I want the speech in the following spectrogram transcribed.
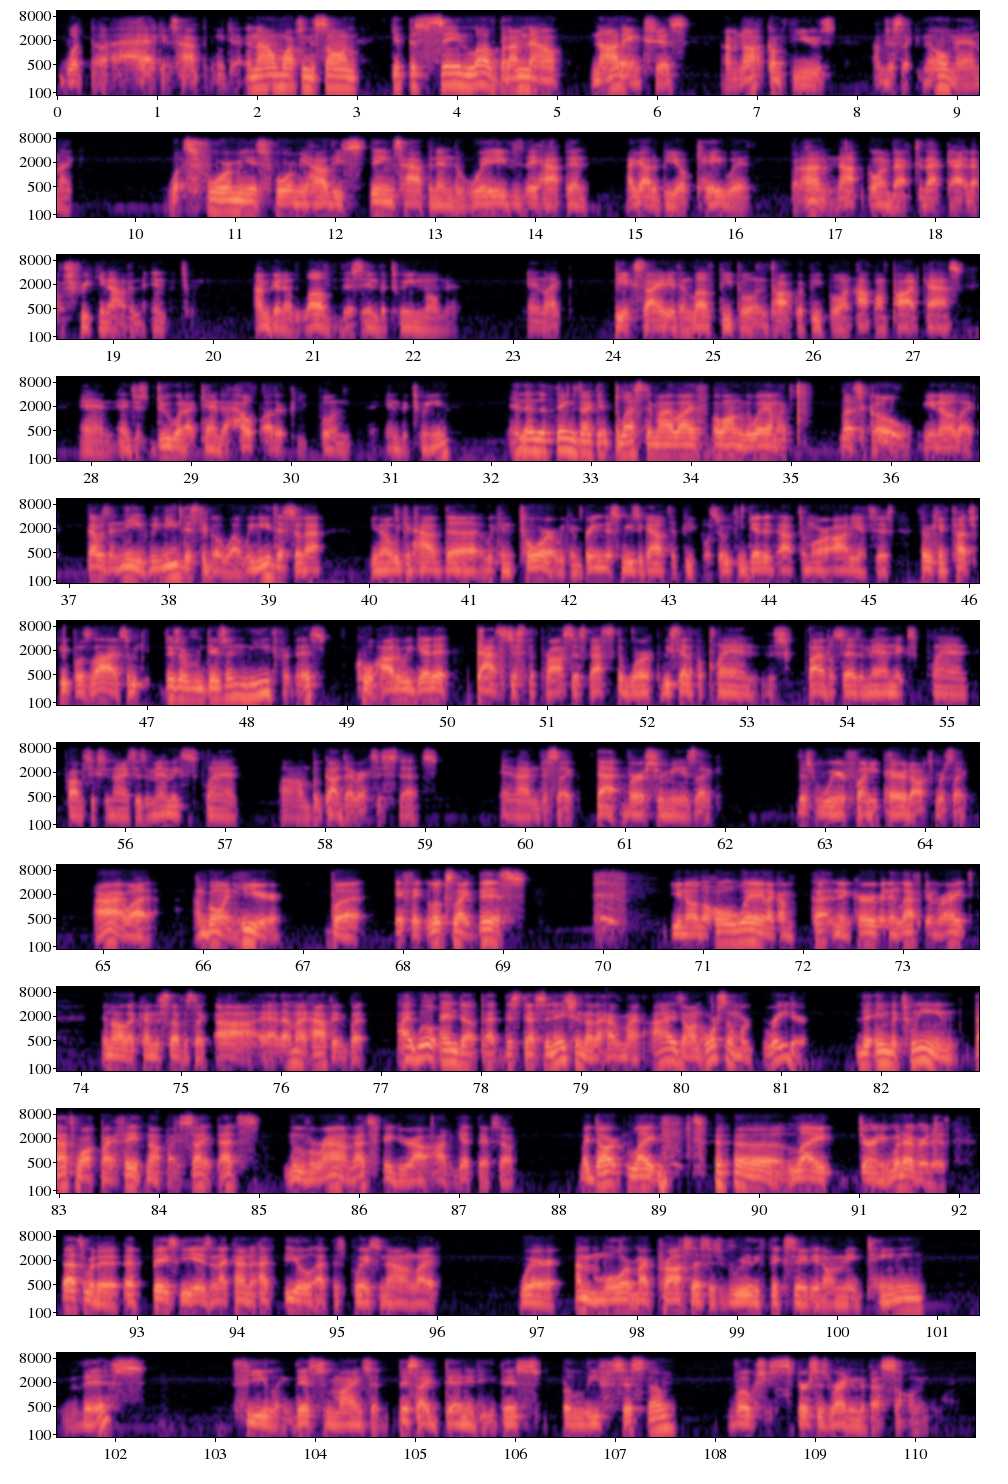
what the heck is happening again? And now I'm watching the song get the same love, but I'm now not anxious. I'm not confused. I'm just like, no, man, like what's for me is for me. How these things happen and the waves they happen, I got to be okay with. But I'm not going back to that guy that was freaking out in the in between. I'm going to love this in between moment and like be excited and love people and talk with people and hop on podcasts and and just do what I can to help other people in in between. And then the things that get blessed in my life along the way, I'm like, let's go. You know, like that was a need. We need this to go well. We need this so that you know we can have the we can tour, we can bring this music out to people, so we can get it out to more audiences, so we can touch people's lives. So we can, there's a there's a need for this. Cool. How do we get it? That's just the process. That's the work. We set up a plan. This Bible says a man makes a plan. Proverbs 69 says a man makes his plan, um, but God directs his steps. And I'm just like that verse for me is like this weird, funny paradox where it's like, all right, well, I'm going here, but if it looks like this, you know, the whole way, like I'm cutting and curving and left and right and all that kind of stuff, it's like, ah, yeah, that might happen, but I will end up at this destination that I have my eyes on or somewhere greater. The in between, that's walk by faith, not by sight. That's move around. That's figure out how to get there. So my dark light light journey, whatever it is, that's what it, it basically is. And I kind of I feel at this place now in life where I'm more, my process is really fixated on maintaining this feeling, this mindset, this identity, this belief system versus writing the best song.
